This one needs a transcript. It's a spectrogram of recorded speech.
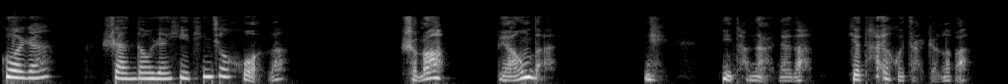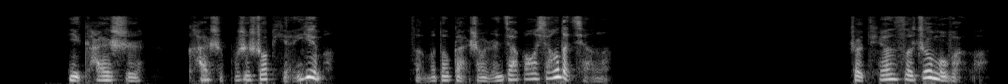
果然，山东人一听就火了：“什么？两百？你你他奶奶的也太会宰人了吧！你开始开始不是说便宜吗？怎么都赶上人家包厢的钱了？这天色这么晚了，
